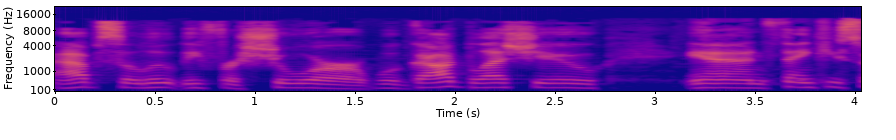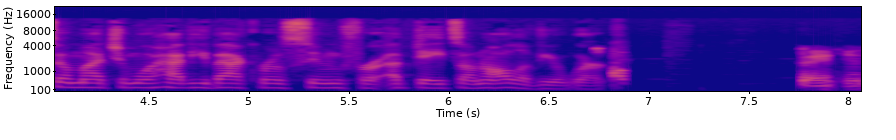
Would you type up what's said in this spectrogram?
Absolutely, for sure. Well, God bless you. And thank you so much. And we'll have you back real soon for updates on all of your work. Thank you.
